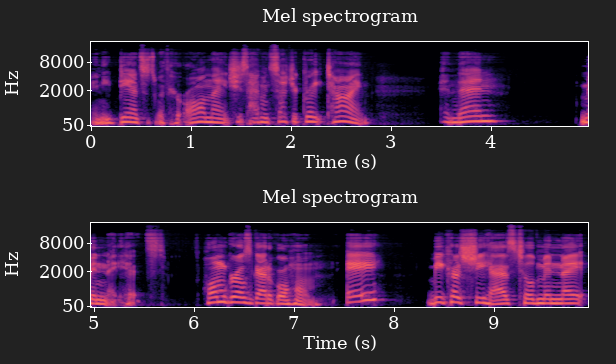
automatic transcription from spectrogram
and he dances with her all night. She's having such a great time. And then midnight hits. Homegirl's got to go home. A, because she has till midnight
